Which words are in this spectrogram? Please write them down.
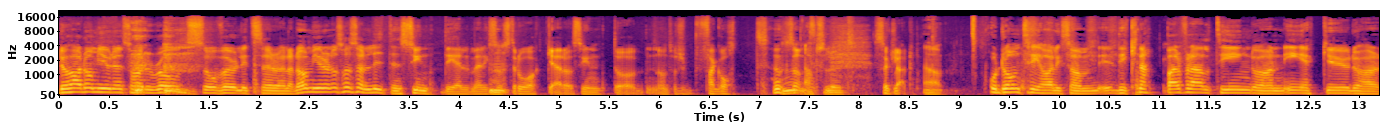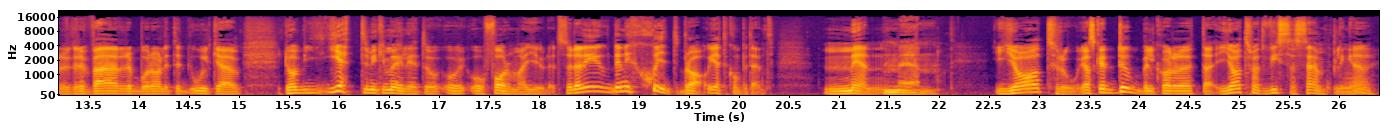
du har de ljuden, så har du Rhodes och Wurlitzer och alla de ljuden. Och så, så en liten syntdel med liksom stråkar och synt och någon sorts fagott. Och sånt. absolut. Såklart. Och de tre har liksom, det är knappar för allting, du har en EQ, du har reverb och du har lite olika... Du har jättemycket möjlighet att, att, att forma ljudet. Så den är, den är skitbra och jättekompetent. Men Men, jag tror, jag ska dubbelkolla detta, jag tror att vissa samplingar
